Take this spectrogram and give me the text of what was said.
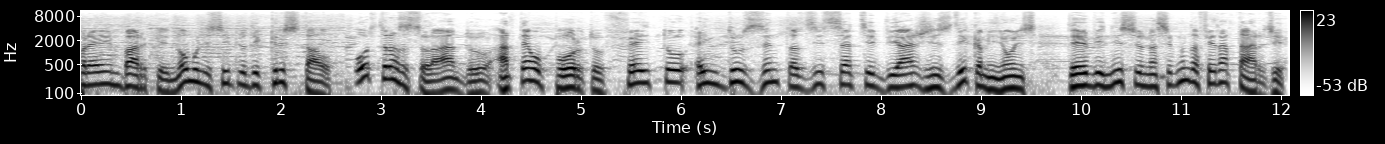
pré-embarque no município de Cristal. O translado até o porto, feito em 207 viagens de caminhões, teve início na segunda-feira à tarde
